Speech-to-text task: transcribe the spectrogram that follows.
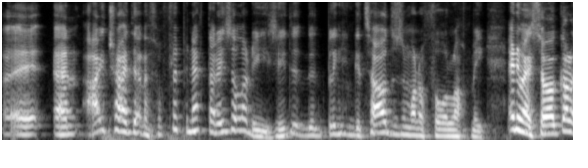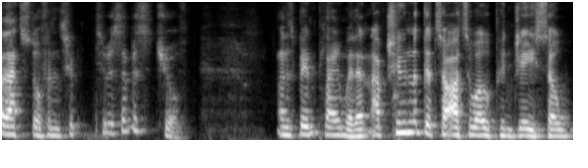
Uh, and I tried it and I thought, flipping heck, that is a lot easier. The, the, blinking guitar doesn't want to fall off me. Anyway, so I got that stuff and she, she was a bit chuffed and has been playing with it. And I've tuned the guitar to open G, so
